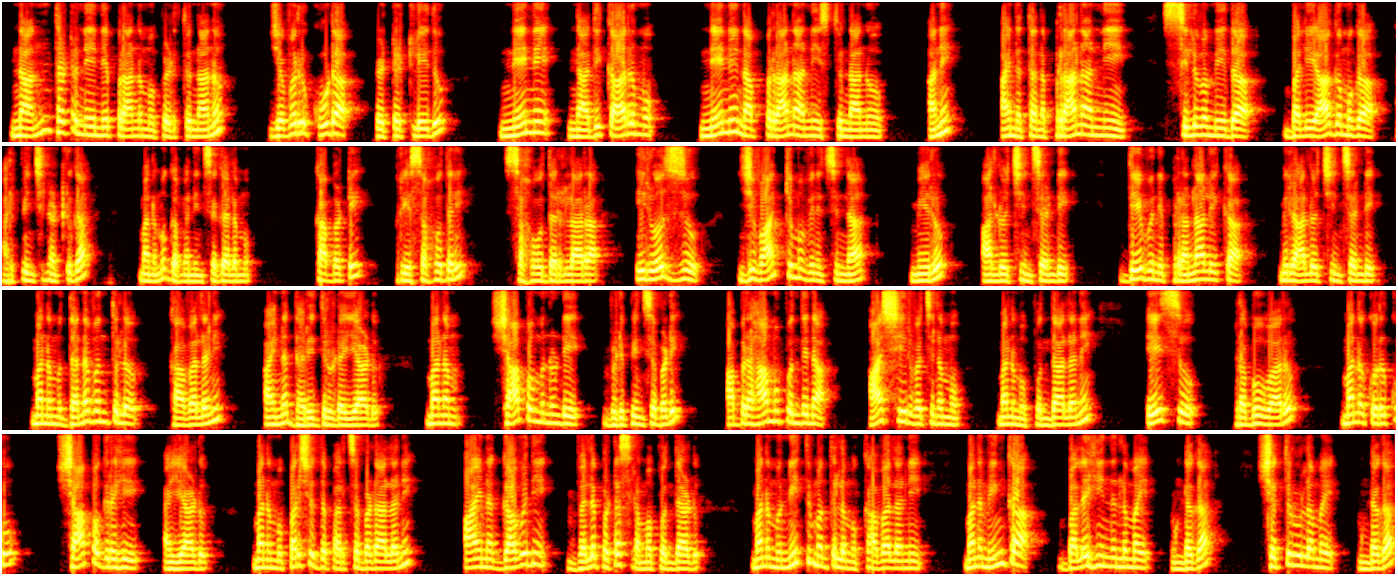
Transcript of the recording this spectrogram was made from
నా అంతట నేనే ప్రాణము పెడుతున్నాను ఎవరు కూడా పెట్టట్లేదు నేనే నా అధికారము నేనే నా ప్రాణాన్ని ఇస్తున్నాను అని ఆయన తన ప్రాణాన్ని శిలువ మీద బలియాగముగా అర్పించినట్లుగా మనము గమనించగలము. కాబట్టి ప్రియ సహోదరి సహోదరులారా ఈరోజు ఈ వాక్యము వినిచిన మీరు ఆలోచించండి. దేవుని ప్రణాళిక మీరు ఆలోచించండి. మనము ధనవంతులు కావాలని ఆయన దరిద్రుడయ్యాడు. మనం శాపము నుండి విడిపించబడి అబ్రహాము పొందిన ఆశీర్వచనము మనము పొందాలని యేసు ప్రభువారు మన కొరకు శాపగ్రహి అయ్యాడు. మనము పరిశుద్ధపరచబడాలని ఆయన గవుని వెలపట శ్రమ పొందాడు. మనము నీతిమంతులము కావాలని మనం ఇంకా బలహీనులమై ఉండగా శత్రువులమై ఉండగా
